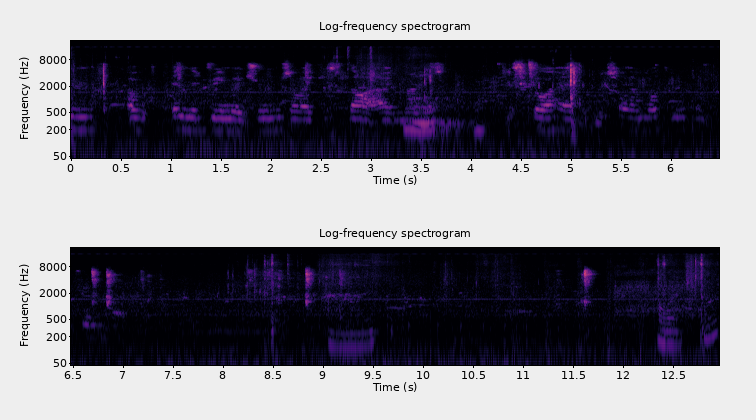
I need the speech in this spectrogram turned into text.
in uh, in the dreamers room, so I just thought I might just go ahead and say I'm looking for the dream hut. Alright. Oh wait.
